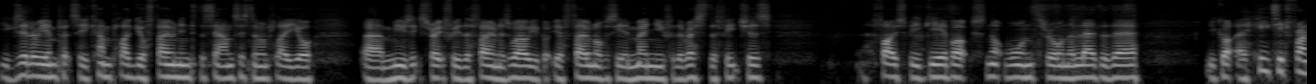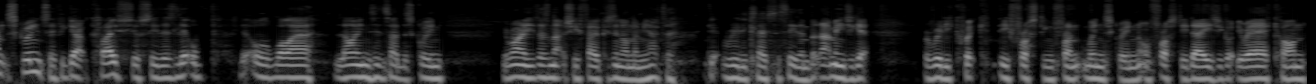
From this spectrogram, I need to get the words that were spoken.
your auxiliary input, so you can plug your phone into the sound system and play your um, music straight through the phone as well. You've got your phone, obviously, a menu for the rest of the features. Five speed gearbox, not worn through on the leather there. You've got a heated front screen, so if you go up close, you'll see there's little little wire lines inside the screen. Your eye doesn't actually focus in on them. You have to get really close to see them, but that means you get a really quick defrosting front windscreen. On frosty days, you've got your aircon,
